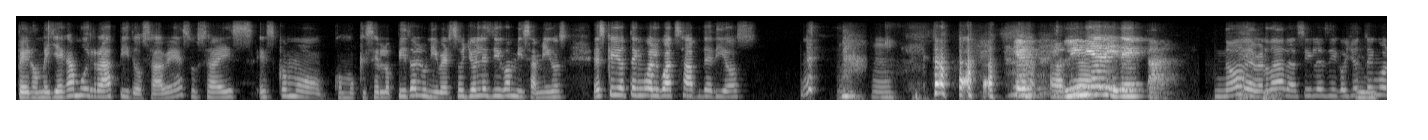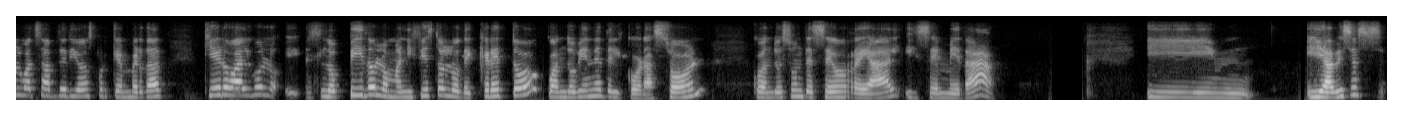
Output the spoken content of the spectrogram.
pero me llega muy rápido, ¿sabes? O sea, es, es como, como que se lo pido al universo. Yo les digo a mis amigos, es que yo tengo el WhatsApp de Dios. Línea directa. No, de verdad, así les digo, yo tengo el WhatsApp de Dios porque en verdad quiero algo, lo, lo pido, lo manifiesto, lo decreto cuando viene del corazón, cuando es un deseo real y se me da. Y, y a veces,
